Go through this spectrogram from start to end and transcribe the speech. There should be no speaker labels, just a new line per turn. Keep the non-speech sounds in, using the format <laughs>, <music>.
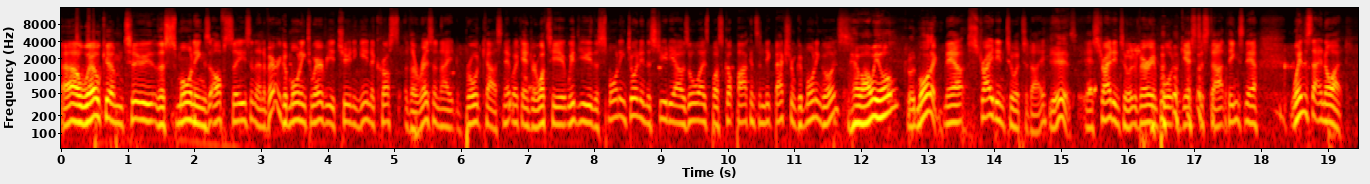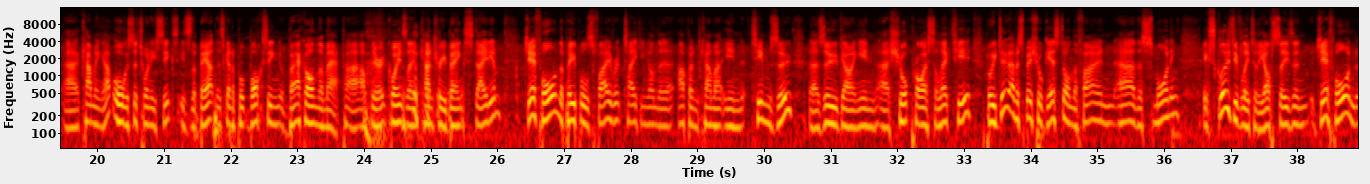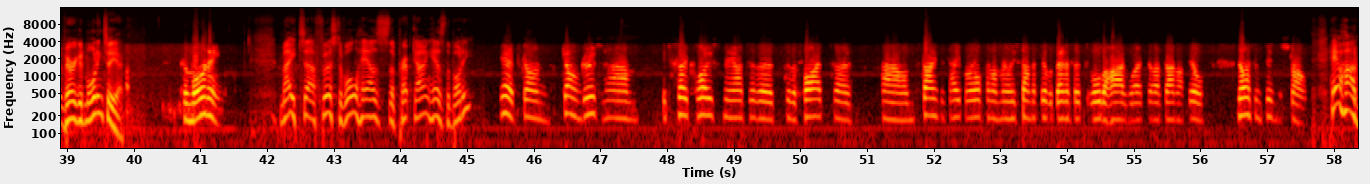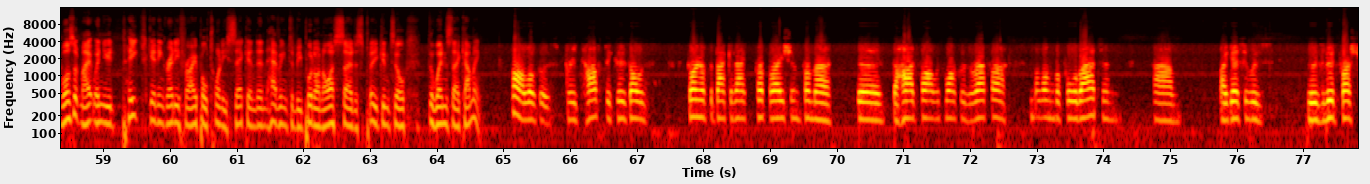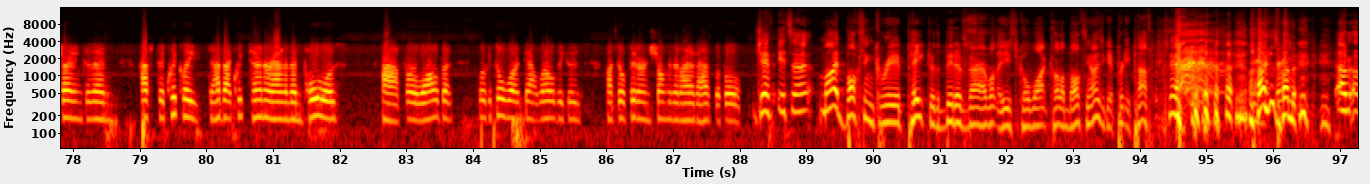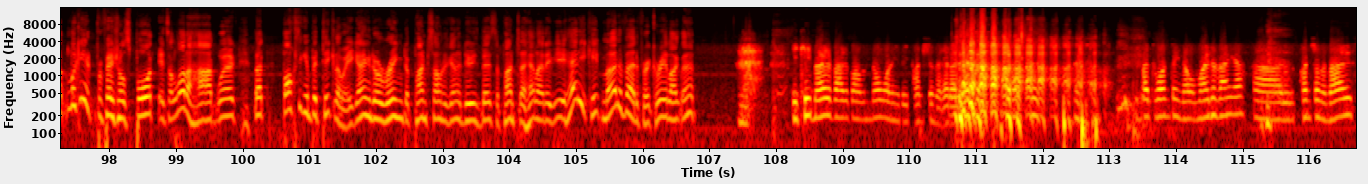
Uh, welcome to this morning's off season, and a very good morning to wherever you're tuning in across the Resonate Broadcast Network. Andrew Watts here with you this morning, joined in the studio as always by Scott Parkinson, Nick Backstrom. Good morning, guys.
How are we all?
Good morning.
Now, straight into it today.
Yes.
Yeah, straight into it. A very important guest to start things. Now, Wednesday night uh, coming up, August the 26th, is the bout that's going to put boxing back on the map uh, up there at Queensland Country Bank <laughs> Stadium. Jeff Horn, the people's favourite, taking on the up and comer in Tim Tszyu. Uh, Tszyu going in uh, short price select here. But we do have a special guest on the phone uh, this morning, exclusively to the off season. Jeff Horn, very good morning to you.
Good morning.
Mate, uh, first of all, how's the prep going? How's the body?
Yeah, it's going going good. Um, it's so close now to the to the fight, so um, I'm starting to taper off, and I'm really starting to feel the benefits of all the hard work that I've done. I feel nice and fit and strong.
How hard was it, mate, when you peaked getting ready for April 22nd and having to be put on ice, so to speak, until the Wednesday coming?
Oh, look, it was pretty tough because I was going off the back of that preparation from uh, the the hard fight with Michael Zarafa not long before that, and um, I guess it was it was a bit frustrating to then have to quickly to have that quick turnaround and then pause uh, for a while. But look, it's all worked out well because I feel fitter and stronger than I ever have before.
Jeff, it's uh, my boxing career peaked with a bit of uh, what they used to call white collar boxing. I used to get pretty puffed. Now, <laughs> I just wonder, uh, looking at professional sport, it's a lot of hard work, but boxing in particular, where you're going into a ring to punch someone who's going to do his best to punch the hell out of you, how do you keep motivated for a career like that? <laughs>
You keep motivated by not wanting to be punched in the head. I <laughs> guess. <laughs> That's one thing that will motivate you. Uh, punch on the nose.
